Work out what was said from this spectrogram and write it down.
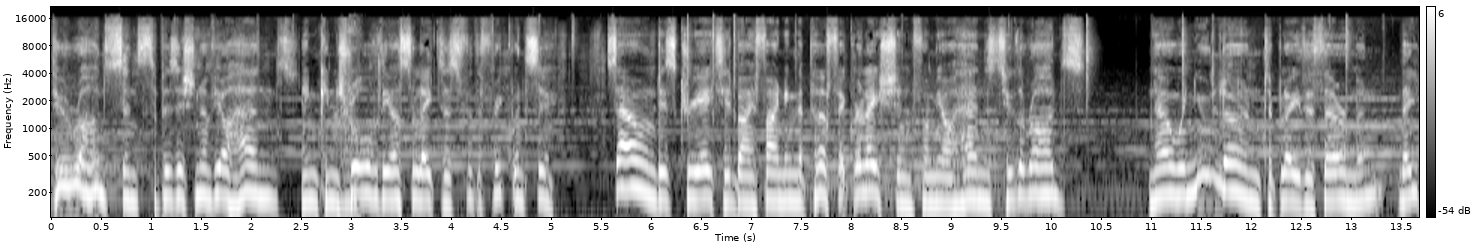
Two rods sense the position of your hands and control the oscillators for the frequency. Sound is created by finding the perfect relation from your hands to the rods. Now, when you learn to play the theremin, they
